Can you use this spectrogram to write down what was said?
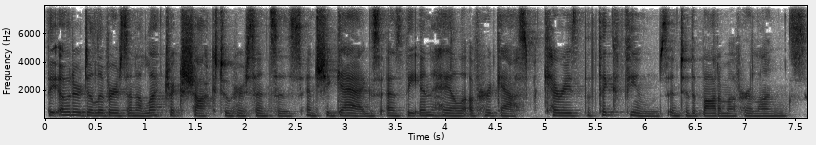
The odor delivers an electric shock to her senses, and she gags as the inhale of her gasp carries the thick fumes into the bottom of her lungs.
